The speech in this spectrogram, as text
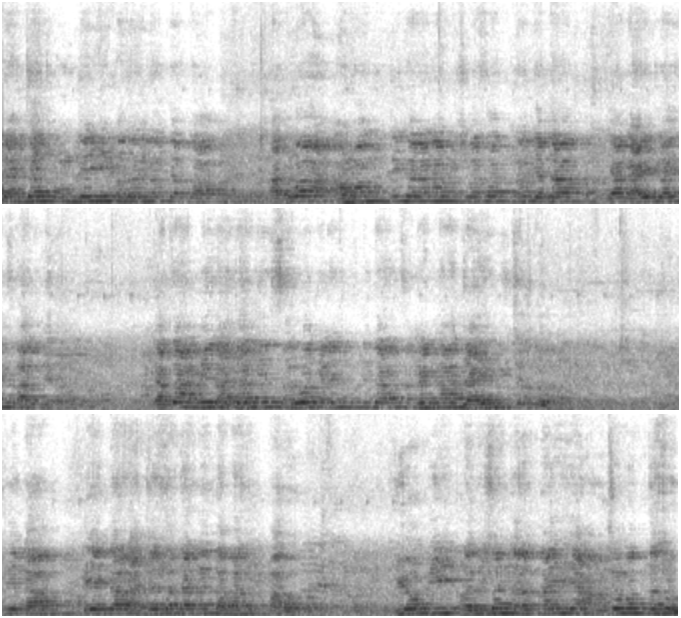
त्यांच्यात कोणतेही बदल न करता अथवा आम्हा विश्वासात न घेता त्या गाईडलाईन्स लागल्या. त्याचा आम्ही राज्यातील सर्व गणेश मूर्तिकार संघटना जाहीर निषेध करतो ते काम हे एकदा राज्य सरकारने तपासून पाहावं. पीओपी प्रदूषण करत नाही हे आमचे मत नसून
